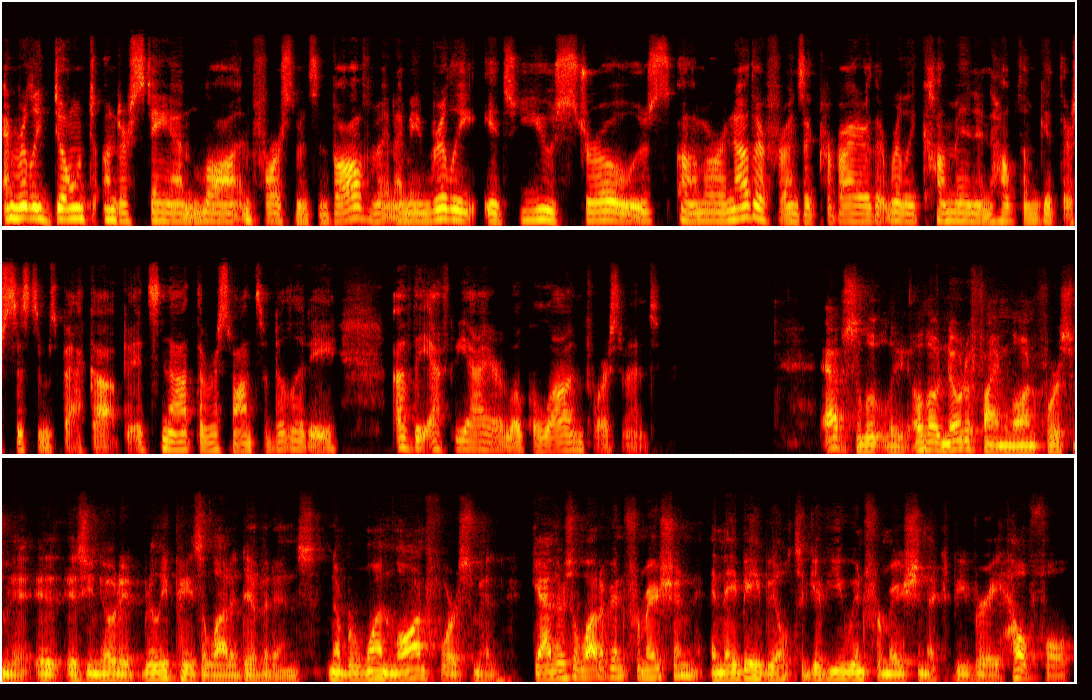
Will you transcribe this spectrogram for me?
and really don't understand law enforcement's involvement. I mean, really, it's you, Stroz, um, or another forensic provider that really come in and help them get their systems back up. It's not the responsibility of the FBI or local law enforcement. Absolutely. Although notifying law enforcement, as you noted, really pays a lot of dividends. Number one, law enforcement gathers a lot of information and they may be able to give you information that could be very helpful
